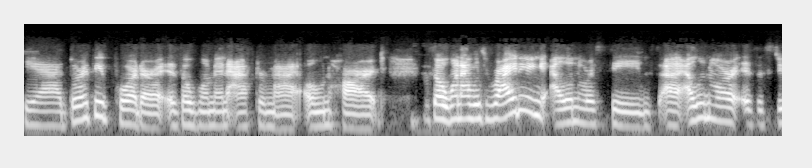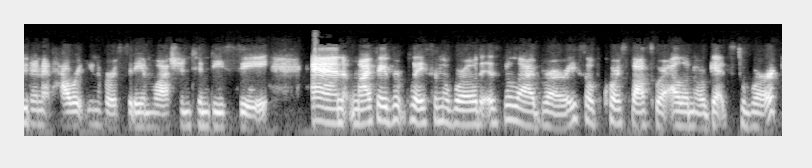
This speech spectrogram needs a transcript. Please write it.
Yeah, Dorothy Porter is a woman after my own heart. So when I was writing Eleanor's scenes, uh, Eleanor is a student at Howard University in Washington, D.C. And my favorite place in the world is the library. So, of course, that's where Eleanor gets to work.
